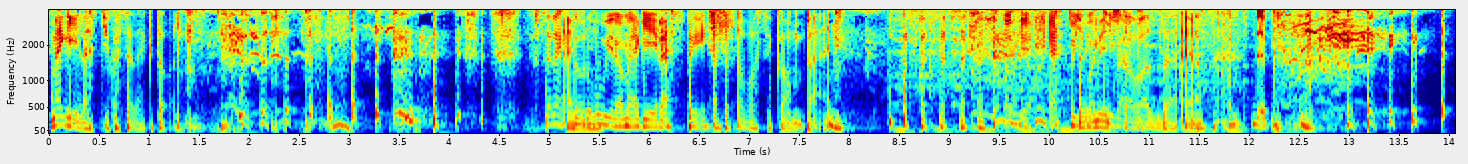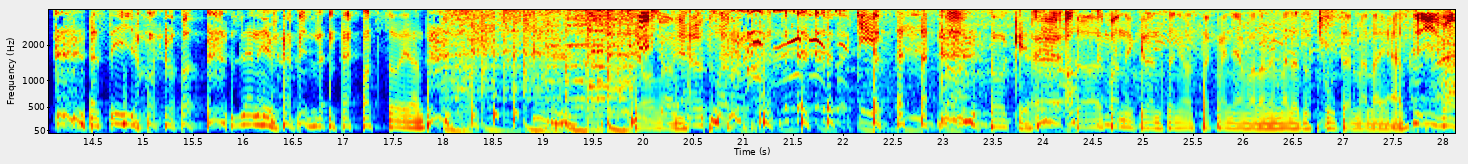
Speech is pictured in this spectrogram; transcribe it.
Megélesztjük a szelektort. szelektor Ennyi. újra megélesztés. Ez a tavaszi kampány. Oké, ezt úgy Még majd nincs kivágom. tavasz, de ja. Ezt így, ahogy van, zenében minden ne hallottam. Ez kész. Oké. Ö, azt Szóval hiszem, Fanny 98-nak menjen valami, mert ez a scooter már lejárt. Így van.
